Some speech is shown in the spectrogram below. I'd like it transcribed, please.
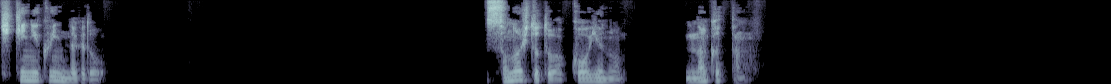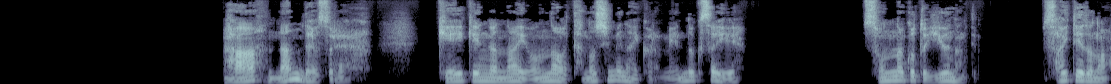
聞きにくいんだけど。その人とはこういうの、なかったのはあ？なんだよそれ。経験がない女は楽しめないからめんどくさい？そんなこと言うなんて、最低だな。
